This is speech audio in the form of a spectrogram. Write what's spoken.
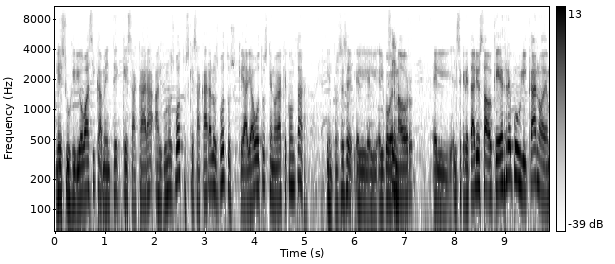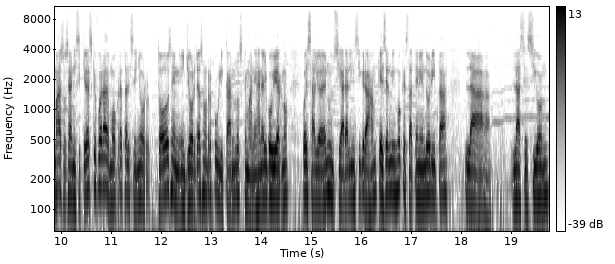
le sugirió básicamente que sacara algunos votos, que sacara los votos, que había votos que no había que contar. Y entonces el, el, el gobernador el, secretario de Estado, que es republicano además, o sea, ni siquiera es que fuera demócrata el señor, todos en, Georgia son republicanos los que manejan el gobierno, pues salió a denunciar a Lindsey Graham, que es el mismo que está teniendo ahorita la, la sesión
